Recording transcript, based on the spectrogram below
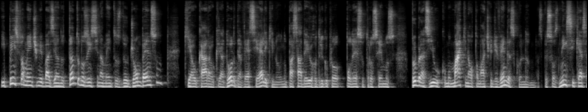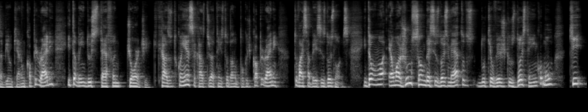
e principalmente me baseando tanto nos ensinamentos do John Benson, que é o cara, o criador da VSL, que no, no passado eu e o Rodrigo Polesso trouxemos para o Brasil como máquina automática de vendas, quando as pessoas nem sequer sabiam que era um copywriting, e também do Stefan George, que caso tu conheça, caso tu já tenha estudado um pouco de copywriting, tu vai saber esses dois nomes. Então é uma junção desses dois métodos, do que eu vejo que os dois têm em comum, que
